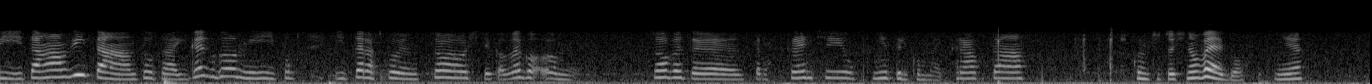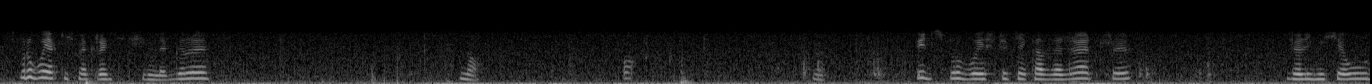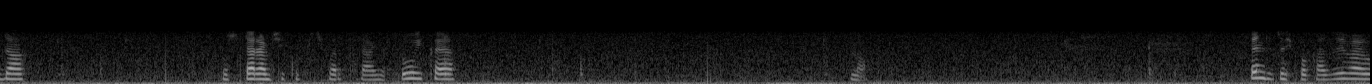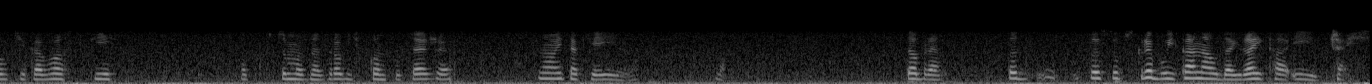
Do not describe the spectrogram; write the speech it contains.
Witam, witam, tutaj Gezgon i, i teraz powiem coś ciekawego. em, co będę teraz kręcił, nie tylko Minecrafta, w końcu coś nowego, nie? Spróbuję jakieś nakręcić inne gry. No. O. No. Więc spróbuję jeszcze ciekawe rzeczy. Jeżeli mi się uda. Postaram się kupić Far Cry. No. Będę coś pokazywał, ciekawostki. Co można zrobić w komputerze. No i takie inne. No. Dobra. To, to subskrybuj kanał, daj lajka i cześć.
